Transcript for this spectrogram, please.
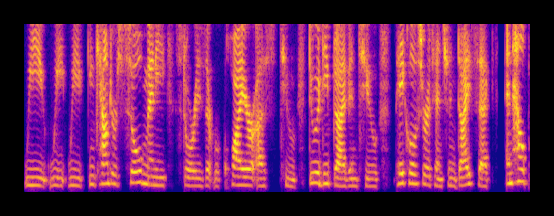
we, we, we encounter so many stories that require us to do a deep dive into, pay closer attention, dissect, and help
